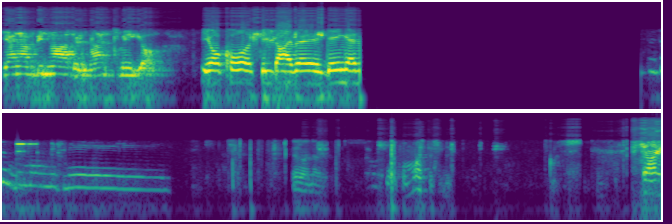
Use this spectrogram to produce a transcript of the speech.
Yeah, I'm Bin Laden. Nice to meet you. Your call has been diverted to Dingas Doesn't belong with me. Sorry,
